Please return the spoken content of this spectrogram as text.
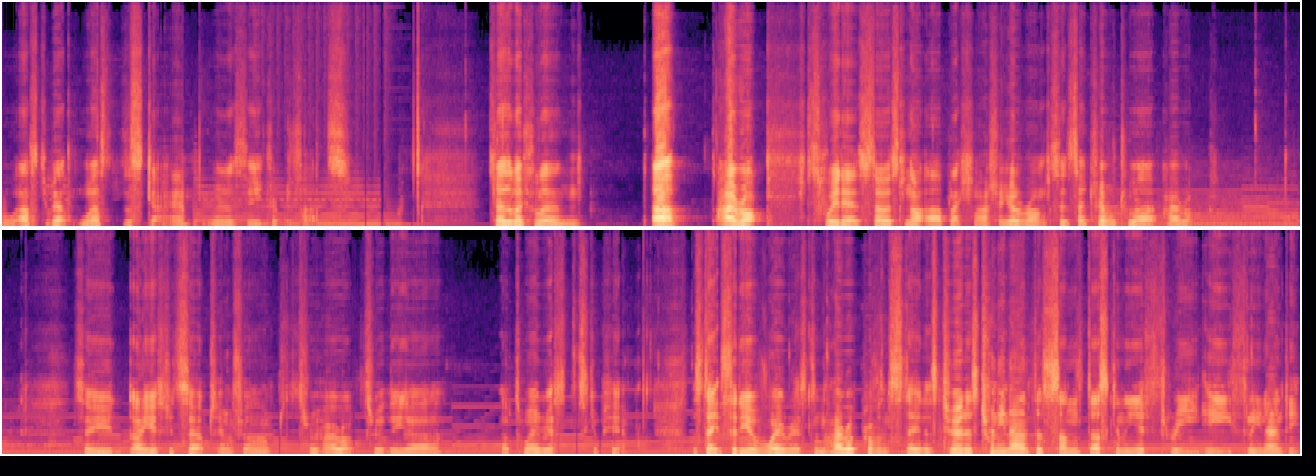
we'll ask about, we'll ask this guy, eh? Where is the Crypt of Hearts? Try the local inn. Ah! High Rock. Sweet as, so it's not uh, Black Marsh, I got it wrong. So it's I travel to uh, High Rock. So you, I guess you'd say up to him, fill up through High Rock, through the, uh, up to Wayrest, skip here. The state city of Wayrest in High Rock Province state is Turdas 29th of Sun's Dusk in the year 3E390.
